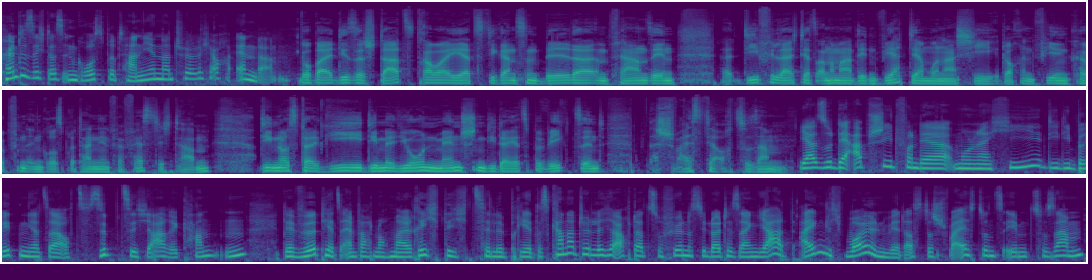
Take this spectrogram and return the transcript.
könnte sich das in Großbritannien natürlich auch ändern. Wobei diese Staatstrauer jetzt, die ganzen Bilder im Fernsehen, äh, die vielleicht jetzt auch nochmal den Wert der Monarchie doch in vielen Köpfen in Großbritannien verfestigt haben. Die Nostalgie, die Millionen Menschen, die da jetzt bewegt sind, das schweißt ja auch zusammen. Ja, so der Abschied von der Monarchie, die die Briten jetzt ja auch 70 Jahre kannten, der wird jetzt einfach nochmal richtig zelebriert. Das kann natürlich auch dazu führen, dass die Leute sagen, ja, eigentlich wollen wir das, das schweißt uns eben zusammen.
